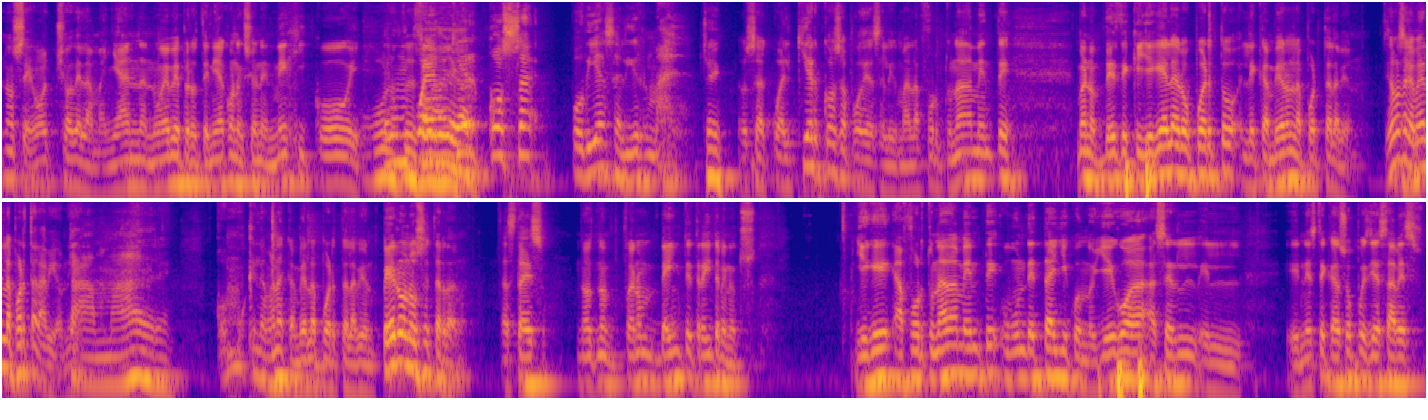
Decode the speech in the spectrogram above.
No sé, 8 de la mañana, 9, pero tenía conexión en México. Y Entonces, llegar. cualquier cosa podía salir mal. Sí. O sea, cualquier cosa podía salir mal. Afortunadamente, bueno, desde que llegué al aeropuerto le cambiaron la puerta al avión. Dice, Vamos a cambiar la puerta al avión. ¿eh? ¡Ta madre! ¿Cómo que le van a cambiar la puerta al avión? Pero no se tardaron. Hasta eso. No, no, fueron 20, 30 minutos. Llegué, afortunadamente, hubo un detalle cuando llego a hacer el, el- en este caso, pues ya sabes,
